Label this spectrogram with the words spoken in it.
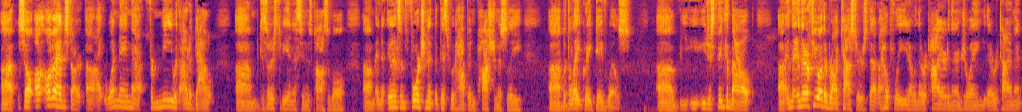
so I'll, I'll, go ahead and start. I, one name that, for me, without a doubt, um, deserves to be in as soon as possible. Um, and, and, it's unfortunate that this would happen posthumously, uh, but the late great Dave Wills. Uh, you, you, just think about, uh, and, and, there are a few other broadcasters that I hopefully you know when they're retired and they're enjoying their retirement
